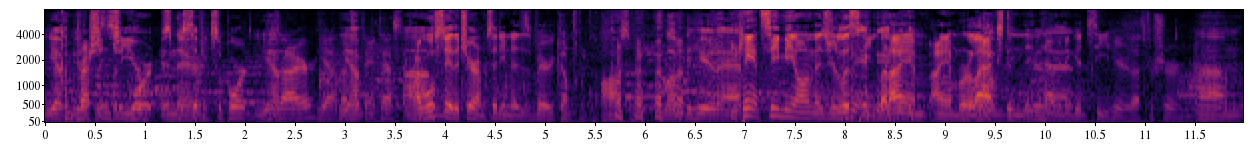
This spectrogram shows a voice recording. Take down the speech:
Yep, compression to your specific support Yep. desire. Yeah, that's Yep. fantastic. I will Um, say the chair I'm sitting in is very comfortable. Awesome. Love to hear that. You can't see me on as you're listening, but I am I am relaxed and, and having a good seat here. That's for sure. Um,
